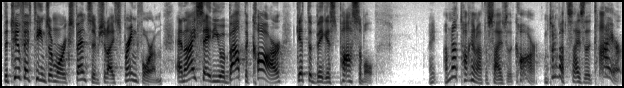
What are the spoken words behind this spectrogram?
The 215s are more expensive. Should I spring for them? And I say to you about the car, get the biggest possible. Right? I'm not talking about the size of the car. I'm talking about the size of the tire.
